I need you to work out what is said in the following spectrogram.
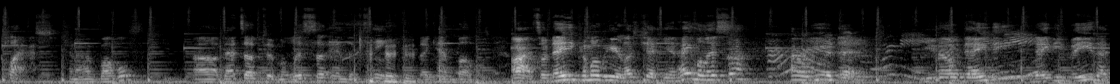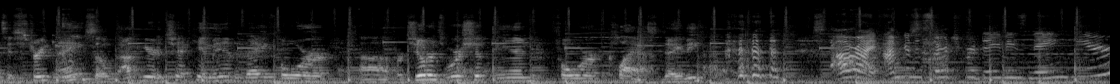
class. Can I have bubbles? Uh, that's up to Melissa and the team. they can have bubbles. All right, so Davy, come over here. Let's check in. Hey, Melissa. How are you today? Good morning. You know Davy, Davy? Davy B. That's his street name. So I'm here to check him in today for uh, for children's worship and for class. Davy. All right, I'm going to search for Davy's name here.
